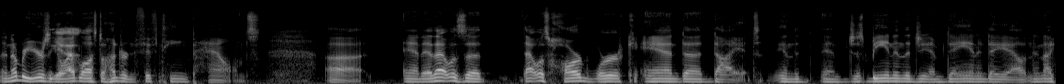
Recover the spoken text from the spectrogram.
A number of years ago, Yeah. I'd lost 115 pounds, uh, and that was a that was hard work and uh, diet in the and just being in the gym day in and day out. And I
